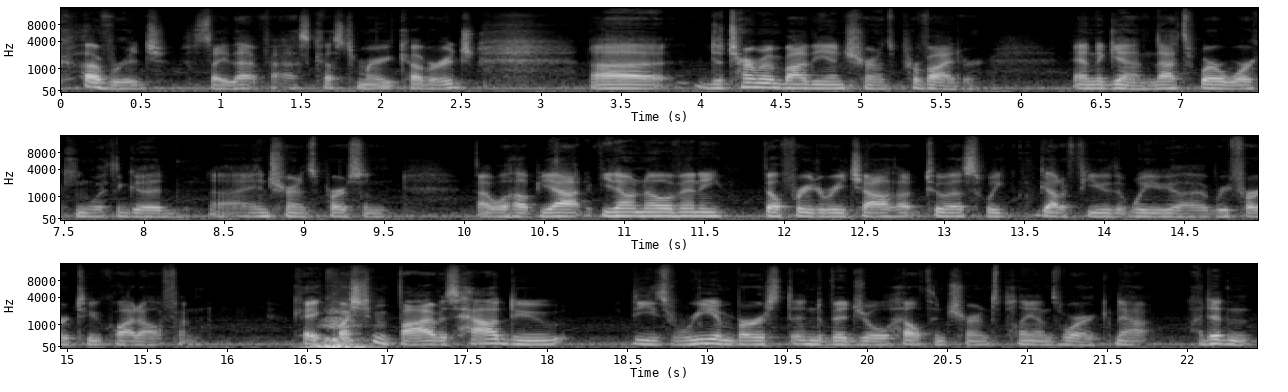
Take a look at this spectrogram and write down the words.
coverage, say that fast, customary coverage, uh, determined by the insurance provider. And again, that's where working with a good uh, insurance person uh, will help you out. If you don't know of any, feel free to reach out to us. We've got a few that we uh, refer to quite often. Okay, question five is how do these reimbursed individual health insurance plans work? Now, I didn't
